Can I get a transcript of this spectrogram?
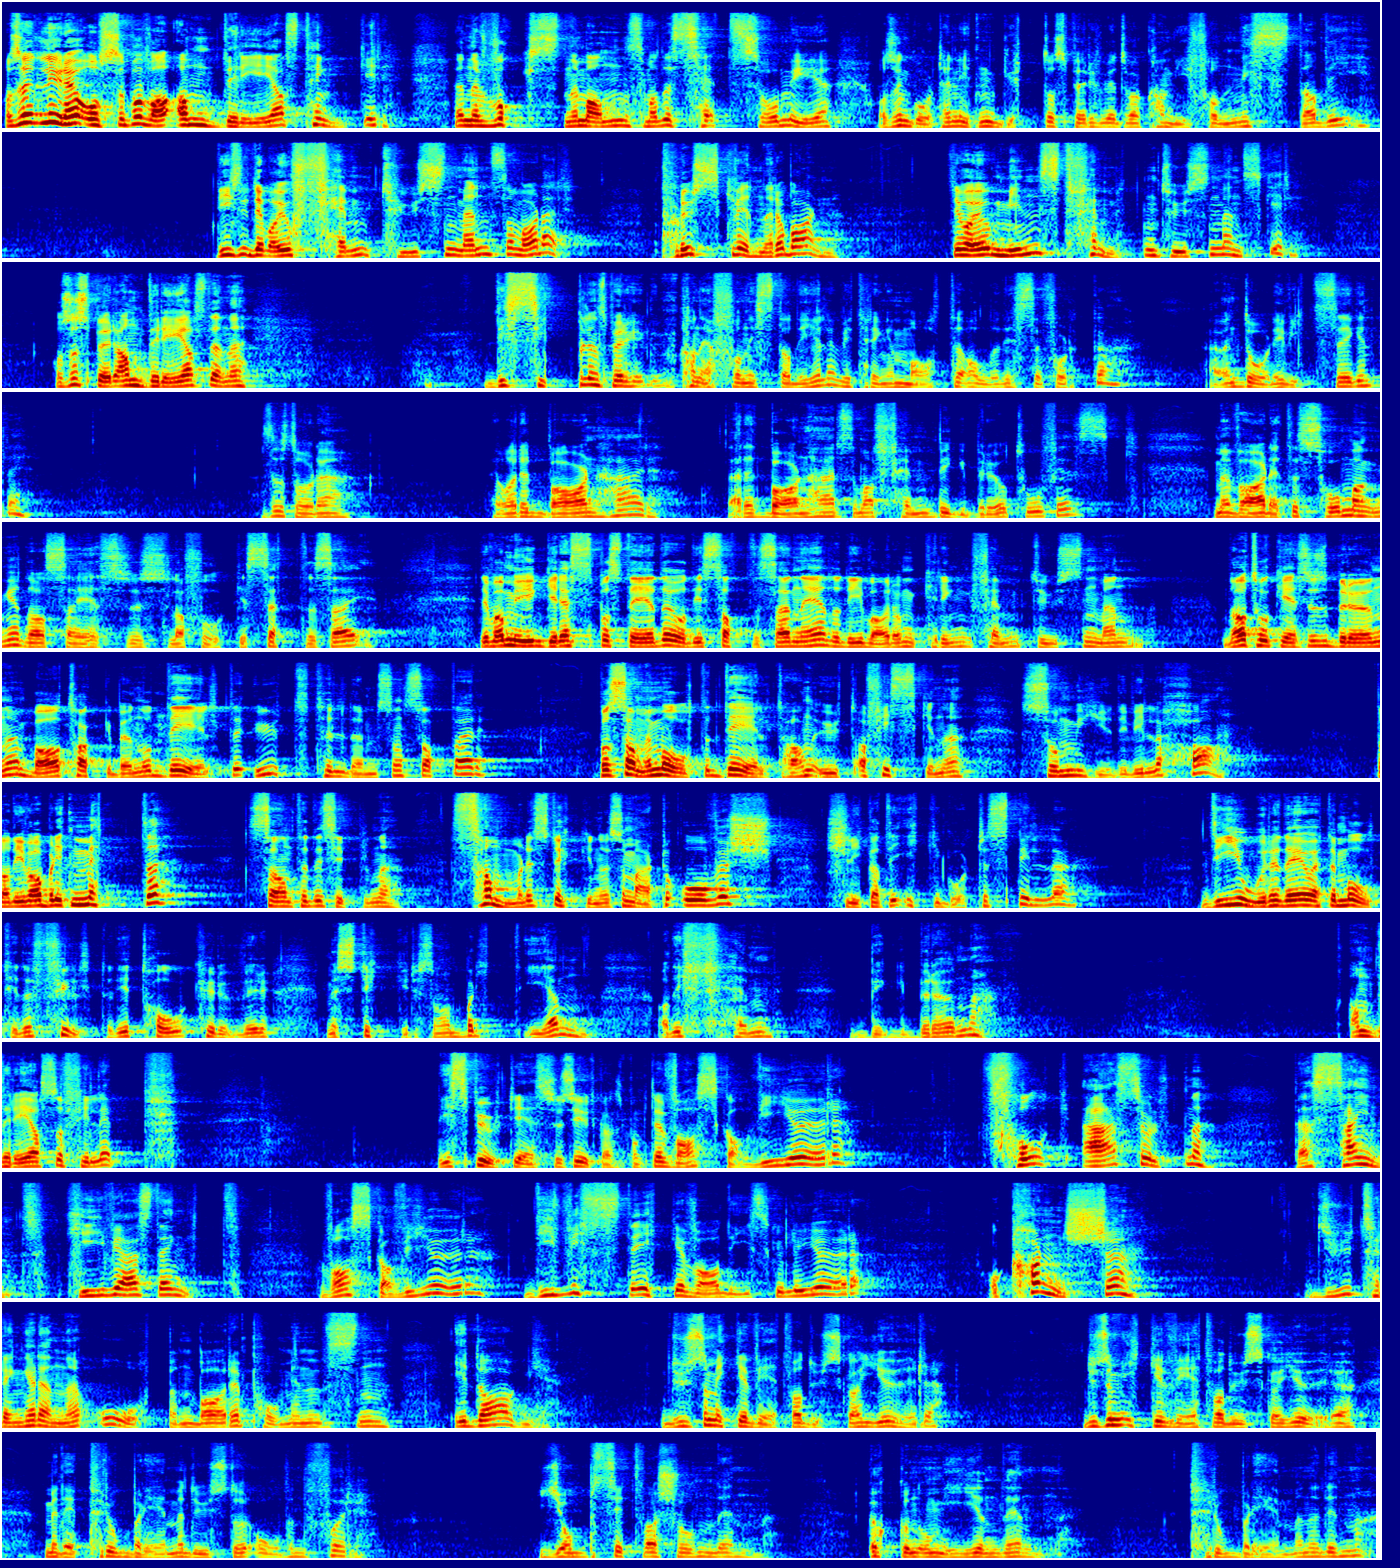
Og så lurer jeg også på hva Andreas tenker. Denne voksne mannen som hadde sett så mye, og som går til en liten gutt og spør vet du hva, kan vi få nista di. Det var jo 5000 menn som var der, pluss kvinner og barn. Det var jo minst 15 000 mennesker. Og så spør Andreas denne disippelen spør, kan jeg få nista di, eller vi trenger mat til alle disse folka. Det er jo en dårlig vits, egentlig. Så står det det var et barn her. Det er et barn her som har fem byggbrød og to fisk. Men hva er dette så mange? Da sa Jesus, la folket sette seg. Det var mye gress på stedet, og de satte seg ned, og de var omkring 5000 menn. Da tok Jesus brødene, ba takkebønn og delte ut til dem som satt der. På samme måte delte han ut av fiskene så mye de ville ha. Da de var blitt mette, sa han til disiplene, samle stykkene som er til overs, slik at de ikke går til spille. De gjorde det, og etter måltidet fylte de tolv kurver med stykker som var blitt igjen av de fem byggbrødene. Andreas og Philip de spurte Jesus i utgangspunktet hva skal vi gjøre. Folk er sultne. Det er seint. Kiwi er stengt. Hva skal vi gjøre? De visste ikke hva de skulle gjøre. Og kanskje du trenger denne åpenbare påminnelsen i dag. Du som ikke vet hva du skal gjøre. Du som ikke vet hva du skal gjøre med det problemet du står ovenfor. Jobbsituasjonen din økonomien din, problemene dine.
